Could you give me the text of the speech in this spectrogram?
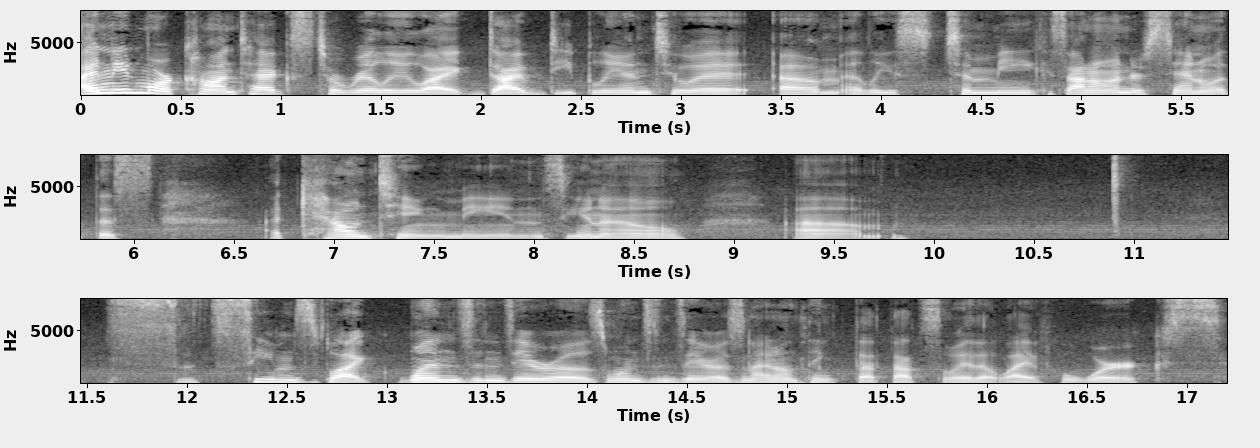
I need more context to really like dive deeply into it. Um, at least to me, because I don't understand what this accounting means. You know. Um, it seems like ones and zeros, ones and zeros, and I don't think that that's the way that life works.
